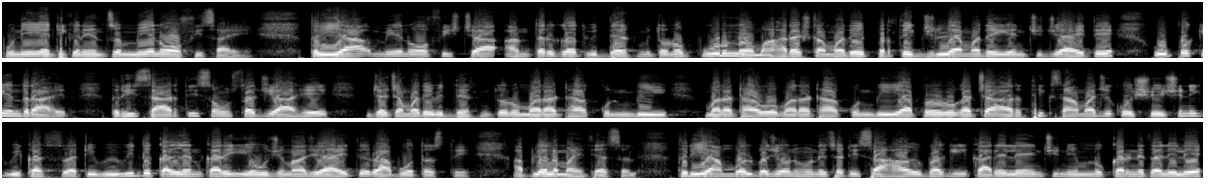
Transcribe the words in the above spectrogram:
पुणे या ठिकाणी यांचं मेन ऑफिस आहे. तर या मेन ऑफिसच्या अंतर्गत विद्यार्थी मित्रांनो पूर्ण महाराष्ट्रामध्ये प्रत्येक जिल्ह्यामध्ये यांची जी आहे ते उपकेंद्र आहेत. तर ही सारथी संस्था जी आहे ज्याच्यामध्ये विद्यार्थी मित्रांनो मराठा कुणबी मराठा व मराठा कुणबी या प्रवर्गाच्या आर्थिक सामाजिक व शैक्षणिक विकासासाठी विविध कल्याणकारी योजना जी आहे ते राबवत असते. आपल्याला माहिती असेल. तर ही अंमलबजावणी होण्यासाठी सहा विभागीय कार्यालयांची नेमणूक करण्यात आलेली आहे.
